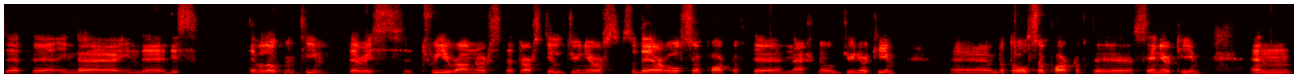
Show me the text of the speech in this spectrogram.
that uh, in the in the this development team there is three runners that are still juniors, so they are also part of the national junior team, but also part of the senior team. And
